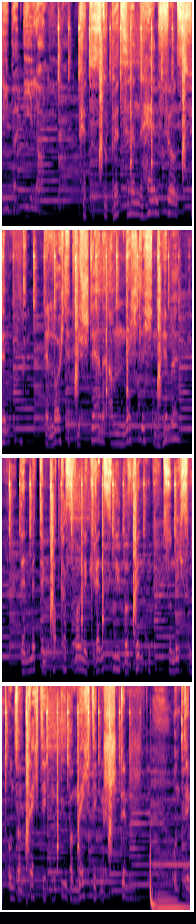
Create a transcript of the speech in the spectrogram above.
Lieber Elon, könntest du bitte einen Helm für uns finden? Der leuchtet wie Sterne am nächtlichen Himmel. Denn mit dem Podcast wollen wir Grenzen überwinden. Zunächst mit unseren prächtigen, übermächtigen Stimmen und dem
